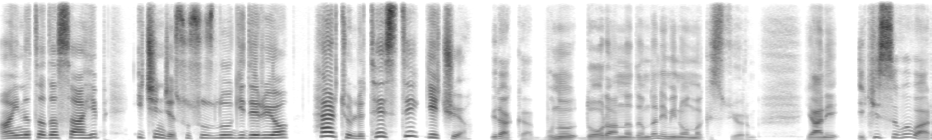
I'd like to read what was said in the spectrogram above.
aynı tada sahip, içince susuzluğu gideriyor, her türlü testi geçiyor. Bir dakika, bunu doğru anladığımdan emin olmak istiyorum. Yani iki sıvı var,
